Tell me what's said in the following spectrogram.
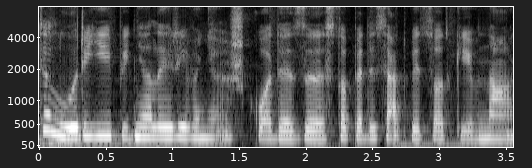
Телурії підняли рівень шкоди з 150% на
